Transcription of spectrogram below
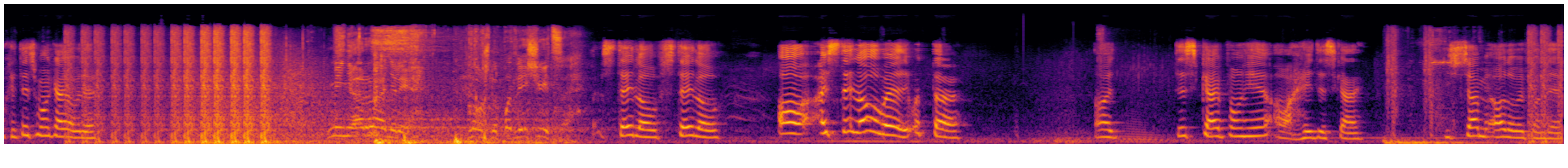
Okay, there's one guy over there. Меня ранили. Нужно подлечиться. Stay low, stay low. Oh, I stay low already. What the? Oh, this guy from here. Oh, I hate this guy. He shot me all the way from there.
